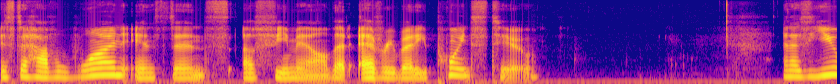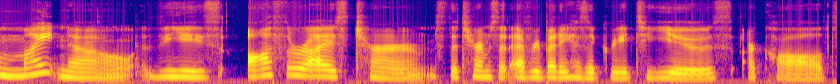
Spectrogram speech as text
is to have one instance of female that everybody points to. And as you might know, these authorized terms, the terms that everybody has agreed to use, are called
